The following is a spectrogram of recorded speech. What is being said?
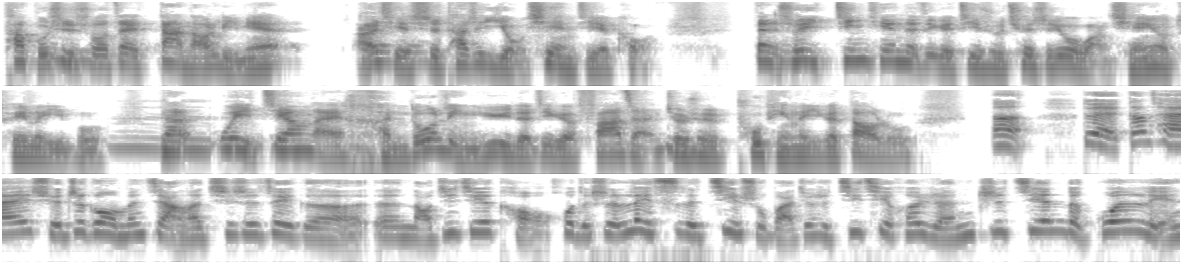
它不是说在大脑里面，而且是它是有线接口。但所以今天的这个技术确实又往前又推了一步，那为将来很多领域的这个发展就是铺平了一个道路。嗯，对，刚才学志跟我们讲了，其实这个呃脑机接口或者是类似的技术吧，就是机器和人之间的关联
